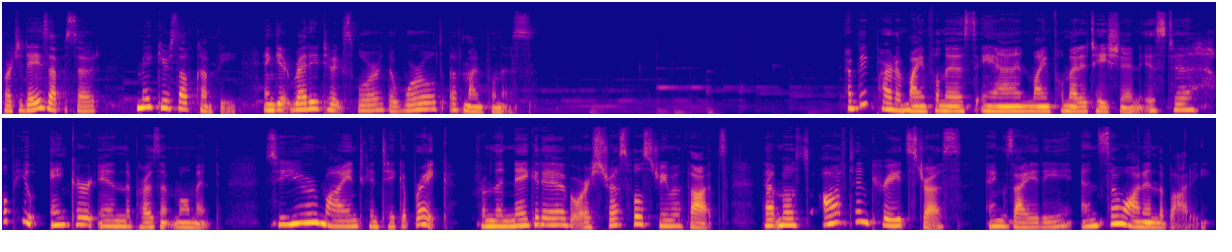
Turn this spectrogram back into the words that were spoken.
For today's episode, make yourself comfy and get ready to explore the world of mindfulness. A big part of mindfulness and mindful meditation is to help you anchor in the present moment so your mind can take a break from the negative or stressful stream of thoughts that most often create stress, anxiety, and so on in the body.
